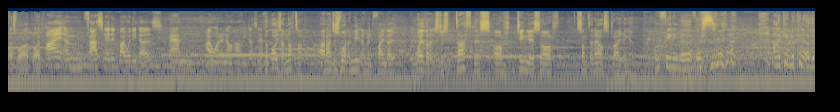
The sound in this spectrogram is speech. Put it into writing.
that's why I applied. I am fascinated by what he does, and I want to know how he does it. The boy's a nutter, and I just want to meet him and find out whether it's just daftness or genius or something else driving him. I'm feeling nervous. and I keep looking at other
